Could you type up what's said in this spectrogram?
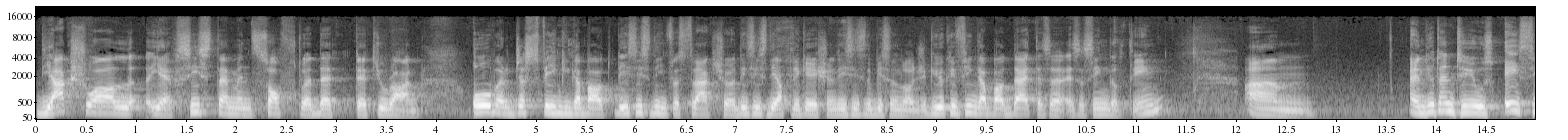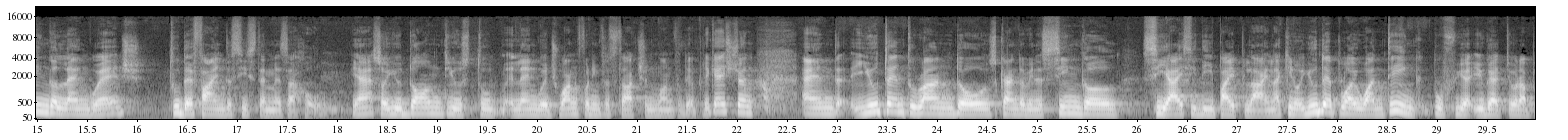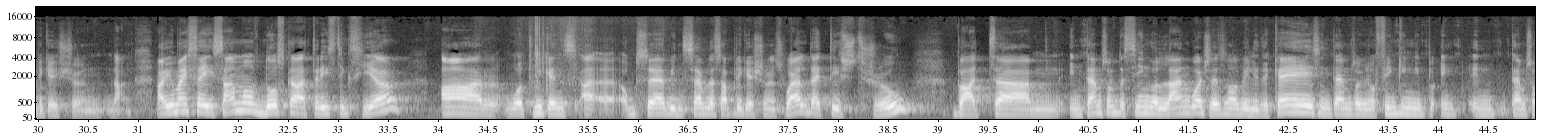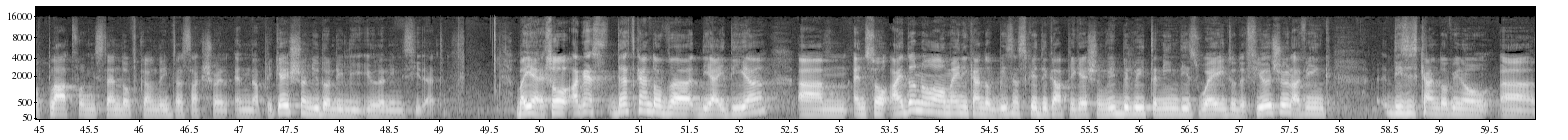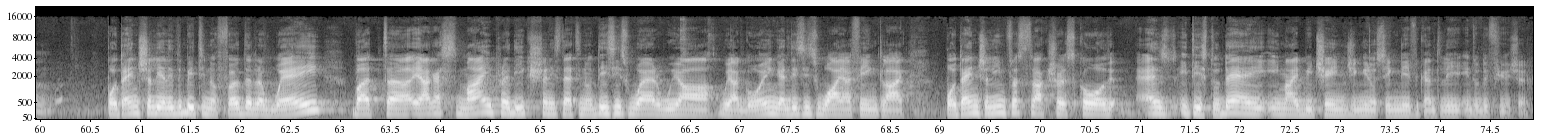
the actual yeah system and software that that you run over just thinking about this is the infrastructure, this is the application, this is the business logic. You can think about that as a, as a single thing. Um, and you tend to use a single language to define the system as a whole. Yeah, so you don't use two language, one for infrastructure and one for the application, and you tend to run those kind of in a single CI/CD pipeline. Like you know, you deploy one thing, poof, you get your application done. Now you might say some of those characteristics here are what we can uh, observe in serverless application as well. That is true. But um, in terms of the single language, that's not really the case. In terms of you know, thinking in, in, in terms of platform instead of kind of infrastructure and application, you don't really, you don't really see that. But yeah, so I guess that's kind of uh, the idea. Um, and so I don't know how many kind of business critical application will be written in this way into the future. I think this is kind of, you know, um, potentially a little bit you know, further away, but uh, I guess my prediction is that you know, this is where we are, we are going, and this is why I think like potential infrastructure as code as it is today, it might be changing you know, significantly into the future.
